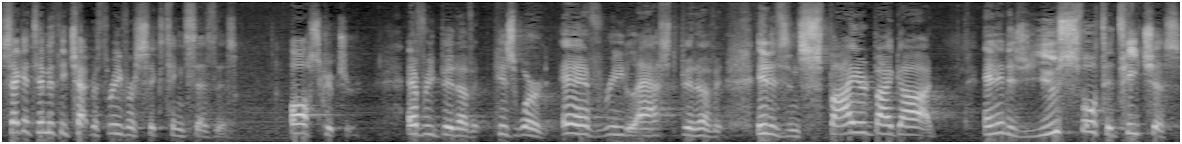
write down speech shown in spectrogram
2 Timothy chapter 3, verse 16 says this. All scripture Every bit of it. His word. Every last bit of it. It is inspired by God and it is useful to teach us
